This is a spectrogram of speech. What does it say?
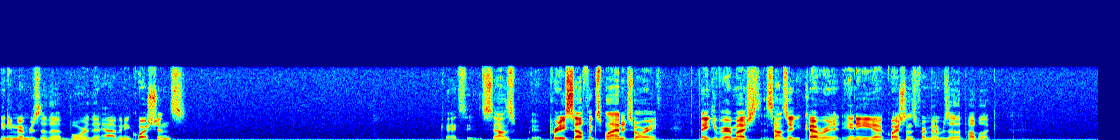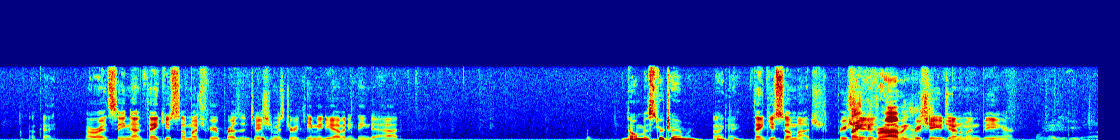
any members of the board that have any questions. Okay, so it sounds pretty self-explanatory. Thank you very much. It sounds like you covered it. Any uh, questions from members of the public? Okay, all right, seeing none, thank you so much for your presentation. Mr. Hakimi, do you have anything to add? No, Mr. Chairman. Thank Okay, you. thank you so much. Appreciate it. you for having us. Appreciate you gentlemen being here. Well, thank you. Uh,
